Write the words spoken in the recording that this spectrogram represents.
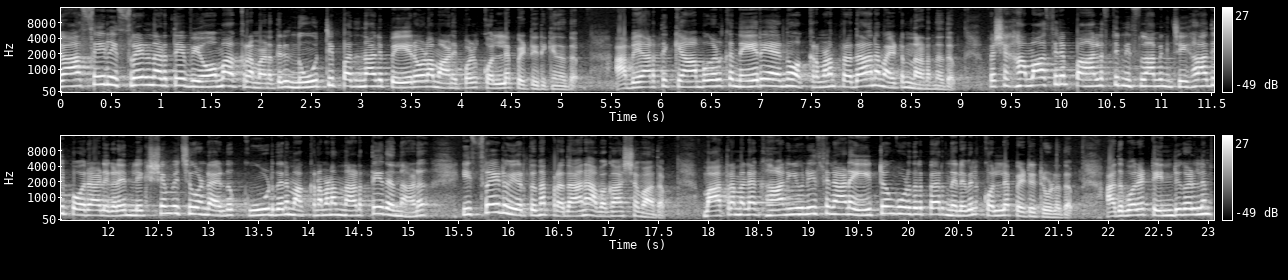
ഗാസയിൽ ഇസ്രയേൽ നടത്തിയ വ്യോമാക്രമണത്തിൽ നൂറ്റി പതിനാല് പേരോളമാണ് ഇപ്പോൾ കൊല്ലപ്പെട്ടിരിക്കുന്നത്. അഭയാർത്ഥി ക്യാമ്പുകൾക്ക് നേരെയായിരുന്നു ആക്രമണം പ്രധാനമായിട്ടും നടന്നത്. പക്ഷെ ഹമാസിനും പാലസ്തീൻ ഇസ്ലാമിക് ജിഹാദി പോരാളികളെയും ലക്ഷ്യം വെച്ചുകൊണ്ടായിരുന്നു കൂടുതലും ആക്രമണം നടത്തിയതെന്നാണ് ഇസ്രയേൽ ഉയർത്തുന്ന പ്രധാന അവകാശവാദം. മാത്രമല്ല ഖാൻ യൂണിസിലാണ് ഏറ്റവും കൂടുതൽ പേർ നിലവിൽ കൊല്ലപ്പെട്ടിട്ടുള്ളത്. അതുപോലെ ടെന്റുകളിലും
